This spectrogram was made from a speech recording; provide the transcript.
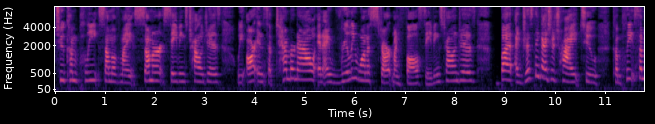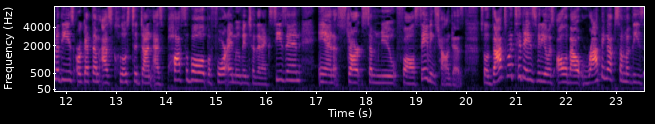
to complete some of my summer savings challenges. We are in September now and I really want to start my fall savings challenges, but I just think I should try to complete some of these or get them as close to done as possible before I move into the next season and start some new fall savings challenges. So that's what today's video is all about, wrapping up some of these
